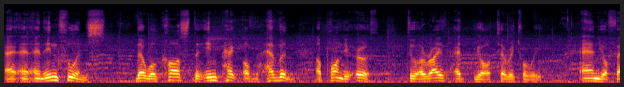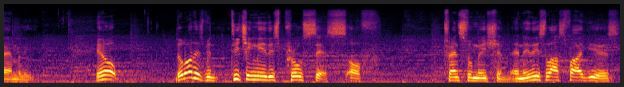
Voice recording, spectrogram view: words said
and, and influence that will cause the impact of heaven upon the earth to arrive at your territory and your family. You know, the Lord has been teaching me this process of transformation. And in these last five years,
